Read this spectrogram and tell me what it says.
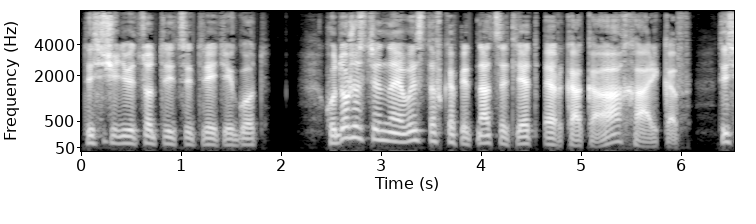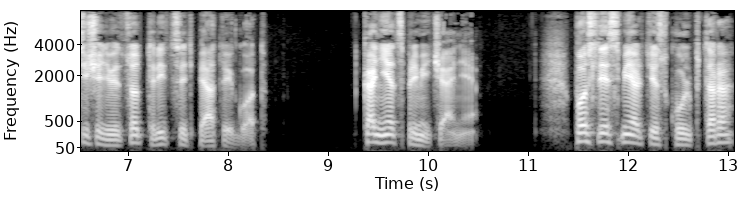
1933 год. Художественная выставка «15 лет РККА. Харьков», 1935 год. Конец примечания. После смерти скульптора,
